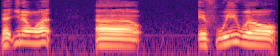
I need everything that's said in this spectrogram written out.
that, you know what? Uh, if we will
